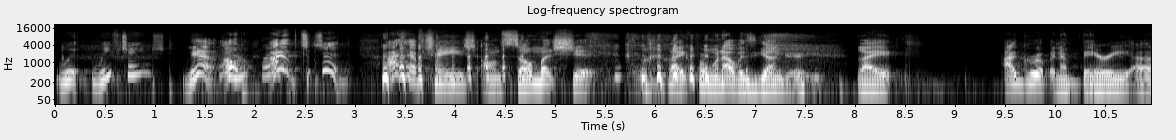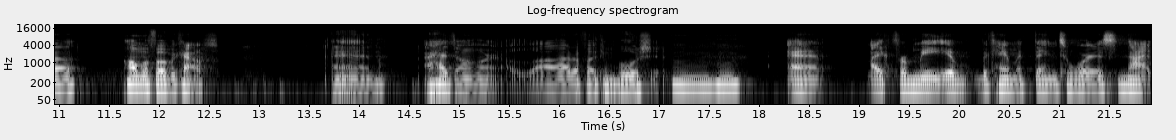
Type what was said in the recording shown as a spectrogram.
we, we've changed. Yeah. Oh, I have t- shit. I have changed on so much shit, like from when I was younger. Like, I grew up in a very uh, homophobic house, and I had to unlearn a lot of fucking bullshit. And like for me, it became a thing to where it's not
